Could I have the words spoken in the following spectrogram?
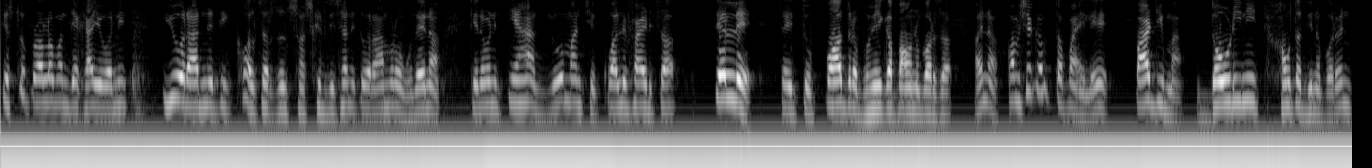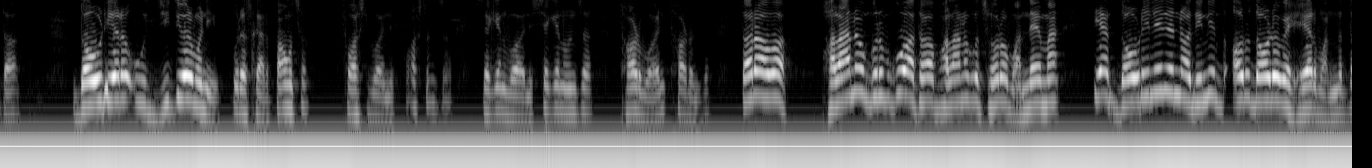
त्यस्तो प्रलोभन देखायो भने यो राजनीतिक कल्चर जुन संस्कृति छ नि त्यो राम्रो हुँदैन। किनभने त्यहाँ जो मान्छे क्वालिफाइड छ त्यसले चाहिँ त्यो पद र भूमिका पाउनुपर्छ। होइन? कमसेकम तपाईँले पार्टीमा दौडिने ठाउँ त दिनु पऱ्यो नि त। दौडिएर ऊ जित्यो भने पुरस्कार पाउँछ। फर्स्ट भयो भने फर्स्ट हुन्छ सेकेन्ड भयो भने सेकेन्ड हुन्छ थर्ड भयो भने थर्ड हुन्छ। तर अब फलानो ग्रुपको अथवा फलानुको छोरो भन्दैमा त्यहाँ दौडिने नै नदिने अरू दौडेको हेर भन्न त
